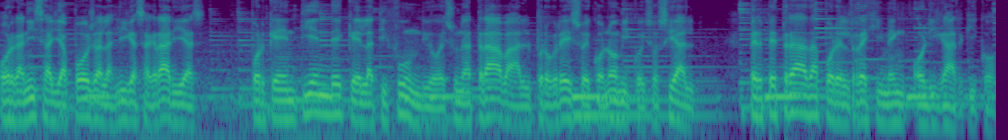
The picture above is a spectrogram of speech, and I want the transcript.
Organiza y apoya las ligas agrarias porque entiende que el latifundio es una traba al progreso económico y social perpetrada por el régimen oligárquico.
